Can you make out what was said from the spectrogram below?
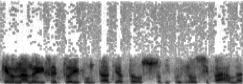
che non hanno i riflettori puntati addosso, di cui non si parla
